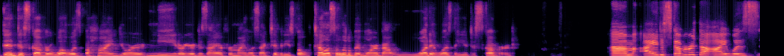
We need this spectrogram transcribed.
did discover what was behind your need or your desire for mindless activities but tell us a little bit more about what it was that you discovered um, I discovered that I was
